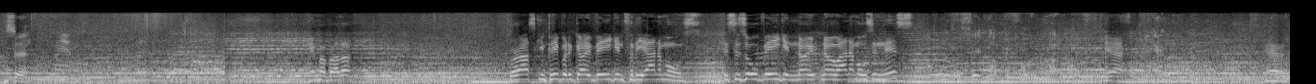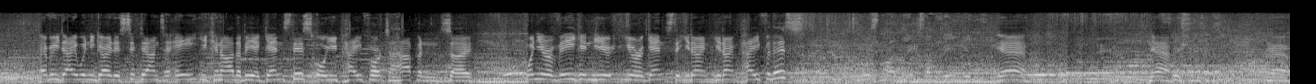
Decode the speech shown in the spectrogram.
That's it. Hey, my brother. We're asking people to go vegan for the animals. This is all vegan, no no animals in this. Yeah. Yeah. Every day when you go to sit down to eat, you can either be against this or you pay for it to happen. So when you're a vegan, you, you're against it. You don't you don't pay for this. Yeah. Yeah. Yeah.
